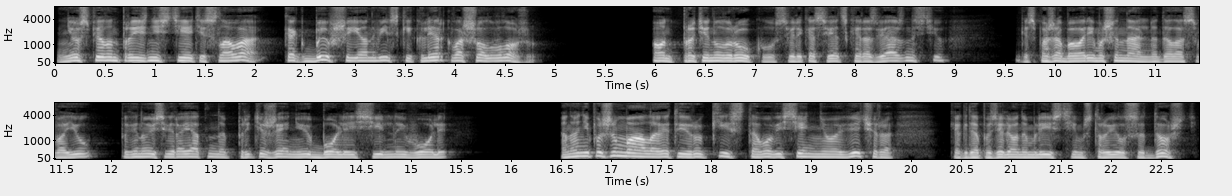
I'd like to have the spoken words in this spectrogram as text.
Не успел он произнести эти слова, как бывший ионвильский клерк вошел в ложу. Он протянул руку с великосветской развязанностью. Госпожа Бавари машинально дала свою, повинуясь, вероятно, притяжению более сильной воли. Она не пожимала этой руки с того весеннего вечера, когда по зеленым листьям струился дождь,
